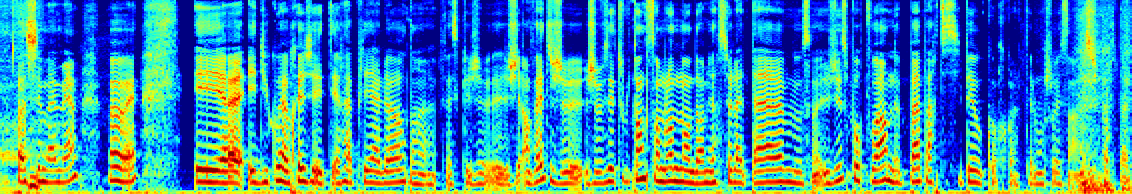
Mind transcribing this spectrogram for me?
enfin chez ma mère. Ouais, ouais. Et, et du coup, après, j'ai été rappelée à l'ordre euh, parce que, je, en fait, je, faisais tout le temps semblant de m'endormir sur la table, juste pour pouvoir ne pas participer au cours, quoi. Tellement je trouvais ça insupportable.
